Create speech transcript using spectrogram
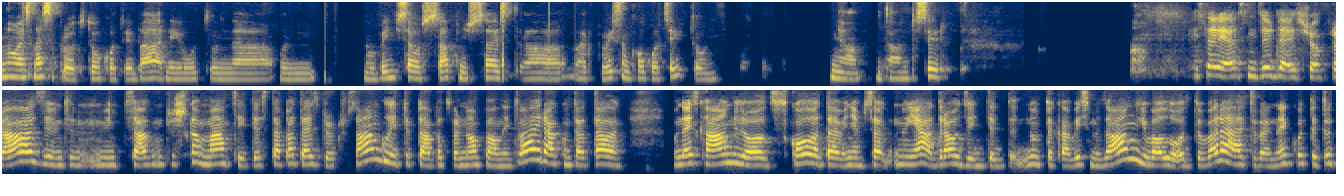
nu, es nesaprotu to, ko tie bērni jūt. Un, uh, un nu, viņi savus sapņus saista ar pavisam kaut ko citu. Un, jā, tā nu tas ir. Es arī esmu dzirdējis šo frāzi, un viņi saka, nu, kā mācīties. Tāpat aizbraukšu uz Angliju, tur tāpat var nopelnīt vairāk un tā tālāk. Un es kā angļu valodas skolotāja viņam saku, nu jā, draudziņ, tad, nu, tā kā vismaz angļu valodu tu varētu, vai ne, ko tu tur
